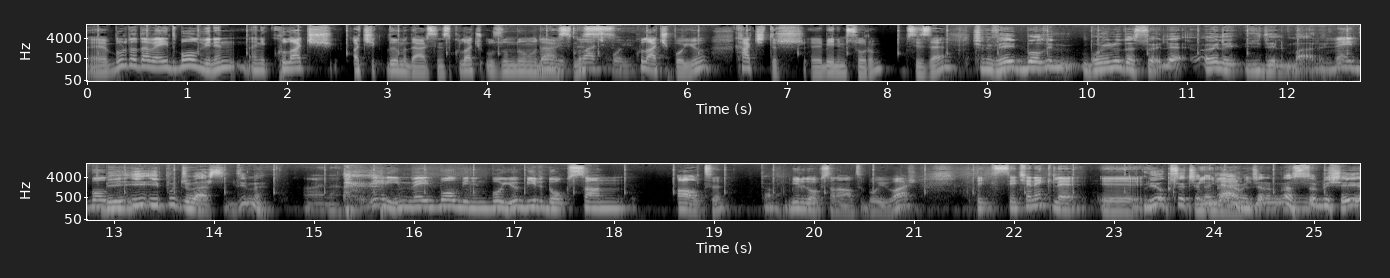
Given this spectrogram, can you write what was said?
E, burada da Wade Baldwin'in hani kulaç açıklığı mı dersiniz, kulaç uzunluğu mu boyu, dersiniz? Kulaç boyu. Kulaç boyu kaçtır e, benim sorum size? Şimdi Wade Baldwin boyunu da söyle öyle gidelim bari. Wade Baldwin... Bir ipucu versin değil mi? Aynen. Vereyim Wade Baldwin'in boyu 1.96. Tamam. 1.96 boyu var. Peki seçenekle e, Yok seçenek var mı canım? Nasıl bir şey e,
